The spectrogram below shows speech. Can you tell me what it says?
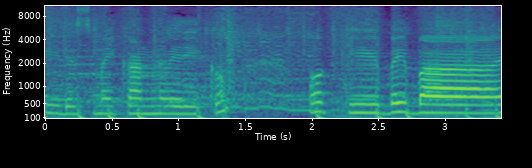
വീഡിയോസുമായി കാണുന്നവരേക്കും. Okay bye bye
